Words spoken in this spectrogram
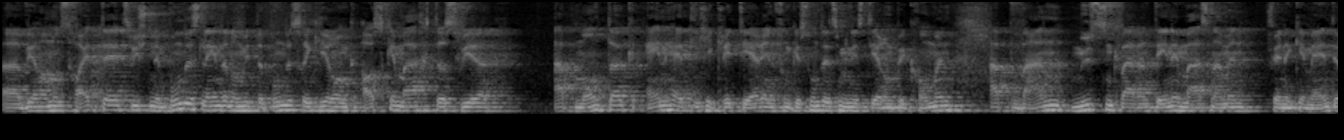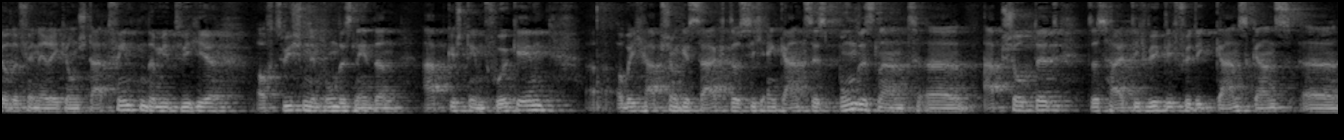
Äh, wir haben uns heute zwischen den Bundesländern und mit der Bundesregierung ausgemacht, dass wir ab Montag einheitliche Kriterien vom Gesundheitsministerium bekommen, ab wann müssen Quarantänemaßnahmen für eine Gemeinde oder für eine Region stattfinden, damit wir hier auch zwischen den Bundesländern abgestimmt vorgehen. Aber ich habe schon gesagt, dass sich ein ganzes Bundesland äh, abschottet. Das halte ich wirklich für die ganz, ganz äh,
